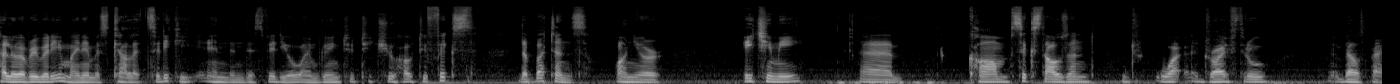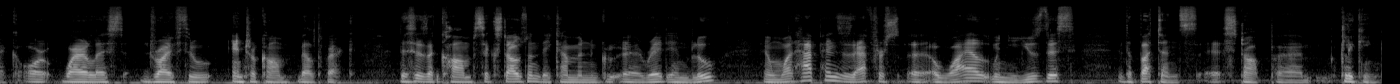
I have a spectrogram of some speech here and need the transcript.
Hello everybody, my name is Khaled Siddiqui and in this video I'm going to teach you how to fix the buttons on your HME um, COM 6000 drive-through belt pack or wireless drive-through intercom belt pack. This is a COM 6000, they come in uh, red and blue. And what happens is after uh, a while when you use this the buttons uh, stop um, clicking.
